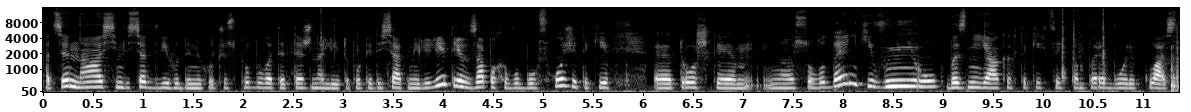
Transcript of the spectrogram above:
А це на 72 години. Хочу спробувати теж на літо. По 50 мл. Запахи в обох схожі, такі е, трошки солоденькі, в міру, без ніяких таких цих там переборів. Класні.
